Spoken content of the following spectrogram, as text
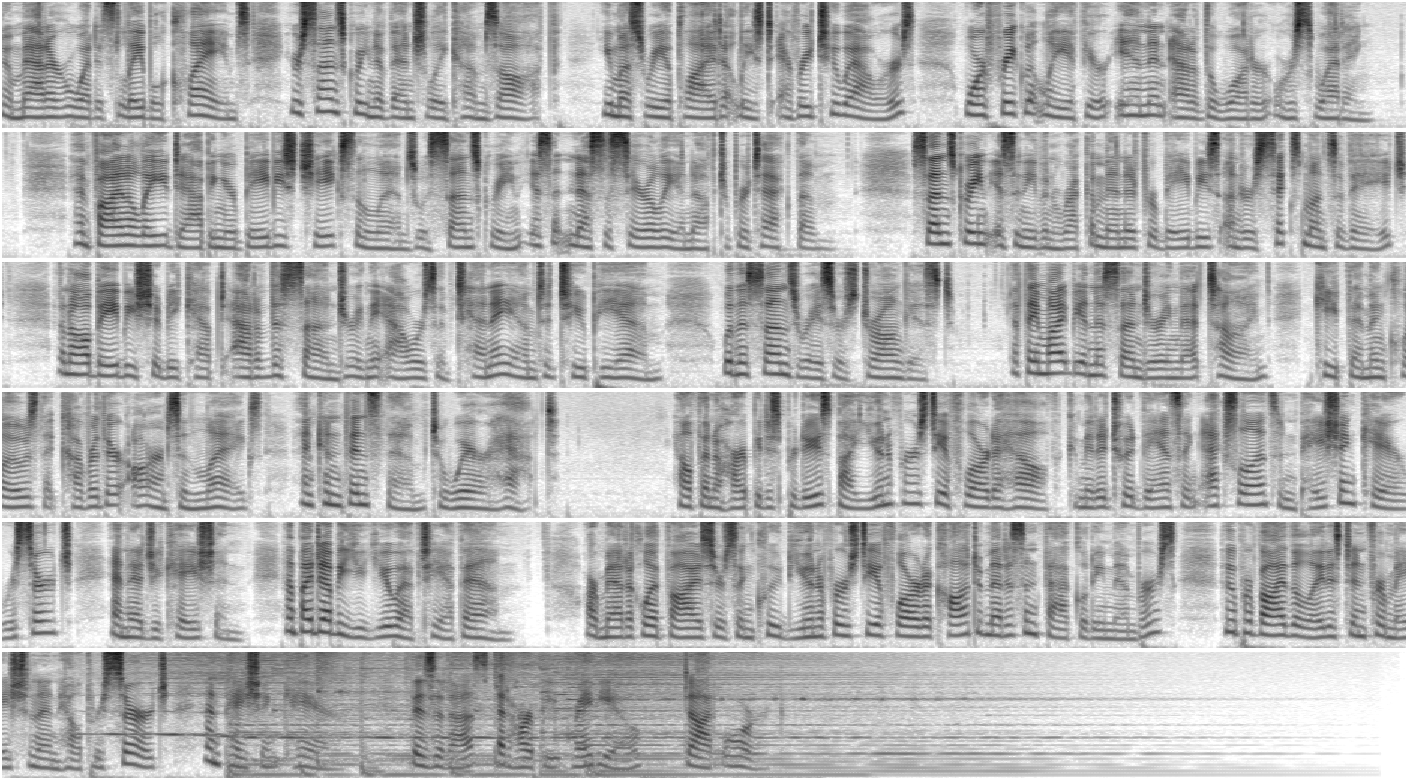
No matter what its label claims, your sunscreen eventually comes off. You must reapply it at least every two hours, more frequently if you're in and out of the water or sweating. And finally, dabbing your baby's cheeks and limbs with sunscreen isn't necessarily enough to protect them. Sunscreen isn't even recommended for babies under six months of age, and all babies should be kept out of the sun during the hours of 10 a.m. to 2 p.m., when the sun's rays are strongest. If they might be in the sun during that time, keep them in clothes that cover their arms and legs and convince them to wear a hat. Health in a Heartbeat is produced by University of Florida Health, committed to advancing excellence in patient care, research, and education, and by WUFTFM. Our medical advisors include University of Florida College of Medicine faculty members who provide the latest information in health research and patient care. Visit us at heartbeatradio.org.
